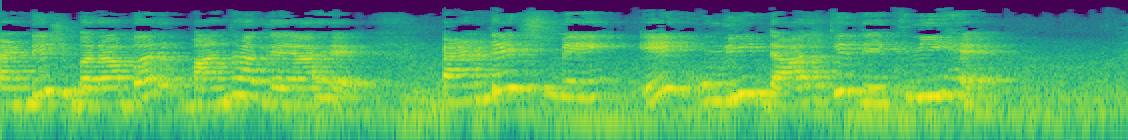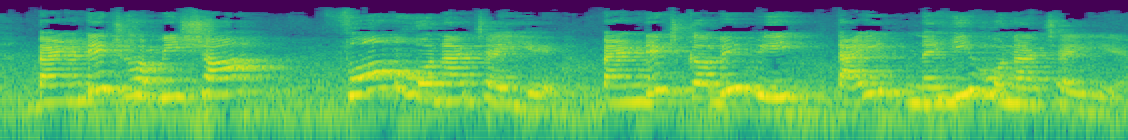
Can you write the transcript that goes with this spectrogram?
बैंडेज बराबर बांधा गया है। बैंडेज में एक उंगली डाल के देखनी है। बैंडेज हमेशा फॉर्म होना चाहिए। बैंडेज कभी भी टाइट नहीं होना चाहिए।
